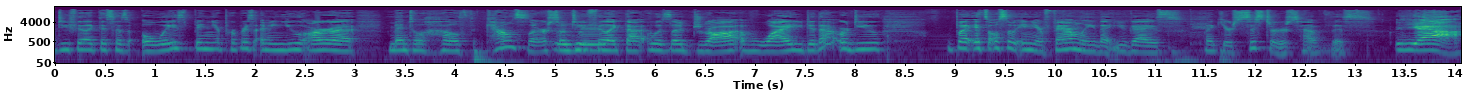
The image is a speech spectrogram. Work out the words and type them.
do you feel like this has always been your purpose? I mean, you are a mental health counselor, so mm-hmm. do you feel mm-hmm. like that was a draw of why you did that? Or do you, but it's also in your family that you guys, like your sisters, have this. Yeah,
